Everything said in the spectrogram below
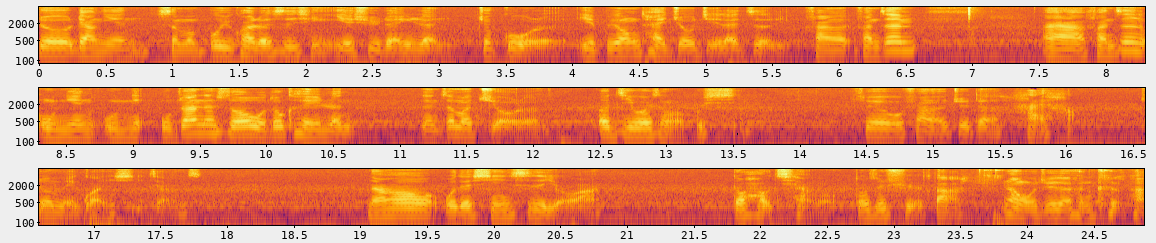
就两年，什么不愉快的事情，也许忍一忍就过了，也不用太纠结在这里。反而反正，哎呀，反正五年五年五专的时候我都可以忍忍这么久了，二季为什么不行？所以我反而觉得还好，就没关系这样子。然后我的新室友啊，都好强哦，都是学霸，让我觉得很可怕。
